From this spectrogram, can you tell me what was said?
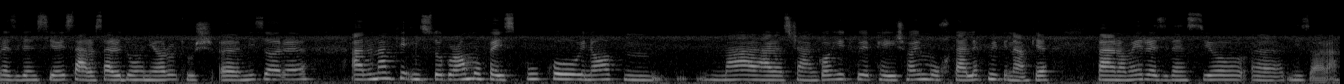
residency های سراسر دنیا رو توش می‌ذاره. الانم که اینستاگرام و فیسبوک و اینا من هر از چندگاهی توی page های مختلف می‌بینم که برنامه residency رو می‌ذارم.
